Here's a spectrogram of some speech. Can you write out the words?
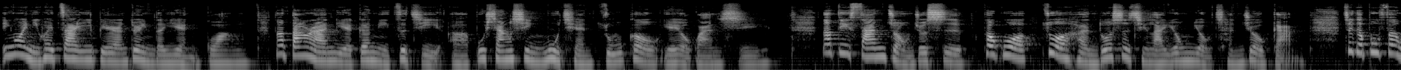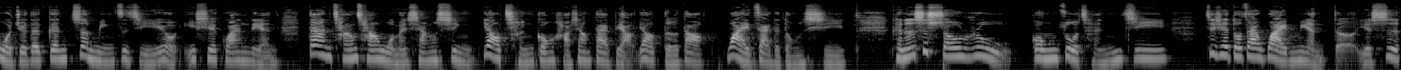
因为你会在意别人对你的眼光，那当然也跟你自己呃不相信目前足够也有关系。那第三种就是透过做很多事情来拥有成就感，这个部分我觉得跟证明自己也有一些关联，但常常我们相信要成功，好像代表要得到外在的东西，可能是收入、工作成绩。这些都在外面的，也是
